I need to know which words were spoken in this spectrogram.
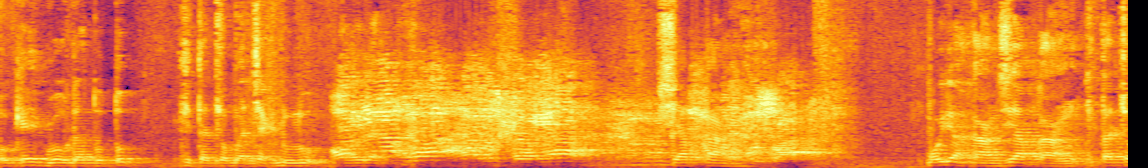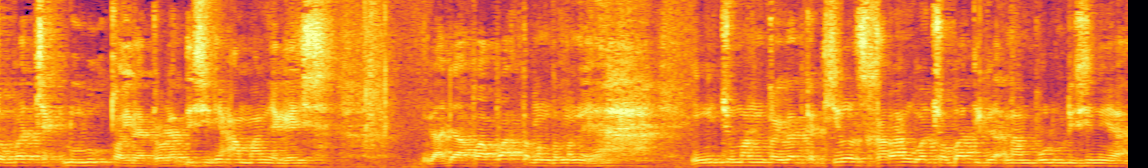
Oke, gue udah tutup. Kita coba cek dulu toilet. Boya, Pak. Harus boya. Siap, Kang. Oh ya, Kang, siap, Kang. Kita coba cek dulu toilet-toilet di sini aman ya, guys. Nggak ada apa-apa, teman-teman ya. Ini cuman toilet kecil. Sekarang gue coba 360 di sini ya.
